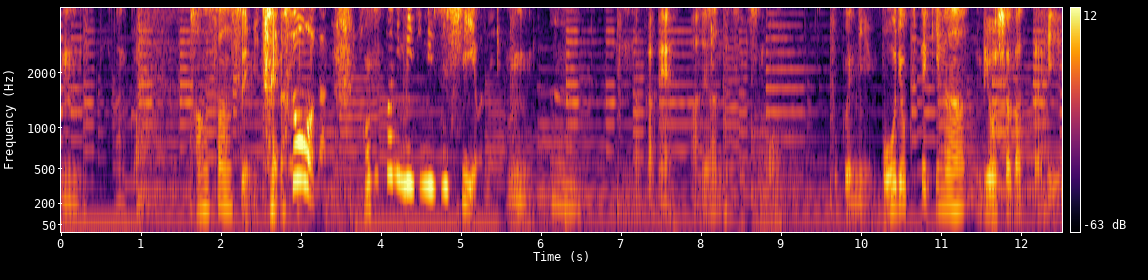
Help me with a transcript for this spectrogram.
うん、なんか炭酸水みたいな。そうだね。本当にみずみずしいよね。うん、うん。なんかね、あれなんですよ、その特に暴力的な描写だったり、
